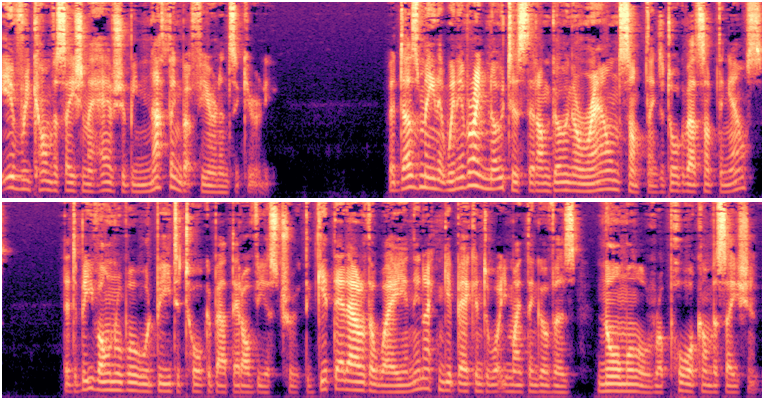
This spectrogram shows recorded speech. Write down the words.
every conversation I have should be nothing but fear and insecurity. But it does mean that whenever I notice that I'm going around something to talk about something else, that to be vulnerable would be to talk about that obvious truth, to get that out of the way, and then I can get back into what you might think of as normal or rapport conversation,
